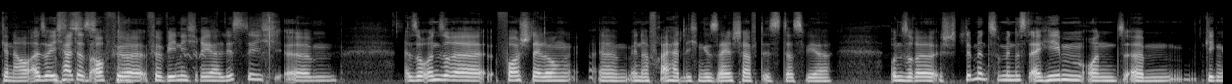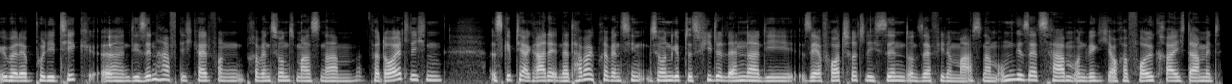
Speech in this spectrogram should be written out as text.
Genau, also ich halte das auch für, für wenig realistisch. Ähm, also unsere Vorstellung ähm, in einer freiheitlichen Gesellschaft ist, dass wir unsere Stimme zumindest erheben und ähm, gegenüber der Politik äh, die Sinnhaftigkeit von Präventionsmaßnahmen verdeutlichen. Es gibt ja gerade in der Tabakprävention gibt es viele Länder, die sehr fortschrittlich sind und sehr viele Maßnahmen umgesetzt haben und wirklich auch erfolgreich damit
